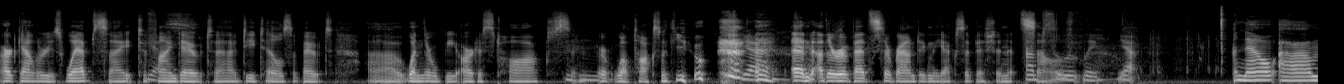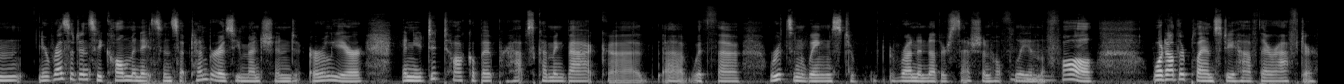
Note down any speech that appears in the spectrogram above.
Art Gallery's website to Yes. find out uh, details about uh, when there will be artist talks, and, or, well, talks with you, Mm-hmm. Yeah. and other events surrounding the exhibition itself. Absolutely. Yeah. Now, um, your residency culminates in September, as you mentioned earlier, and you did talk about perhaps coming back uh, uh, with uh, Roots and Wings to run another session, hopefully in the fall. What other plans do you have thereafter?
